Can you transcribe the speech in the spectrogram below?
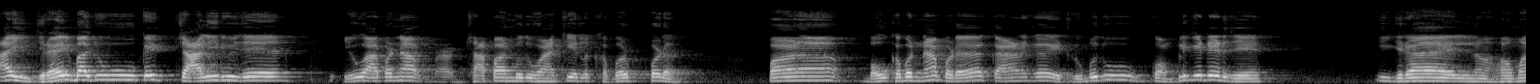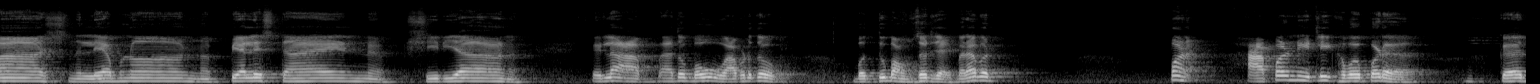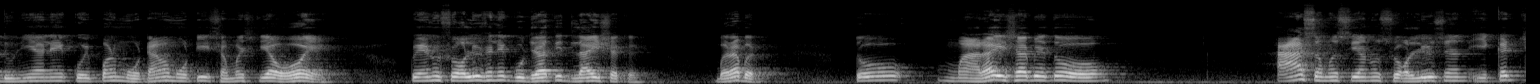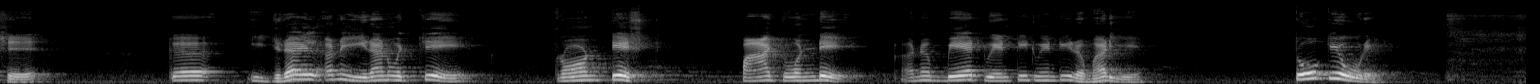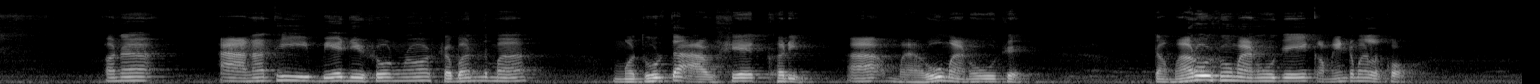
આ ઇઝરાયલ બાજુ કંઈક ચાલી રહ્યું છે. એવું આપણને છાપાને બધું વાંચીએ એટલે ખબર પડે. પણ બહુ ખબર ના પડે કારણ કે એટલું બધું કોમ્પ્લિકેટેડ છે. ઇઝરાયલ ને હમાસ, ને લેબનન, ને પેલેસ્ટાઇન, ને સિરિયા એટલે આ તો બહુ, આપણે તો બધું બાઉન્સર જાય, બરાબર? પણ આપણને એટલી ખબર પડે કે દુનિયાની કોઈ પણ મોટામાં મોટી સમસ્યા હોય, તો એનું સોલ્યુશન એ ગુજરાતી જ લાવી શકે. બરાબર? તો મારા હિસાબે તો આ સમસ્યાનું સોલ્યુશન એક જ છે કે ઇઝરાયલ અને ઈરાન વચ્ચે ત્રણ ટેસ્ટ, પાંચ વન ડે અને બે ટ્વેન્ટી ટ્વેન્ટી રમાડીએ. તો કેવું રહે? અને આનાથી બે દેશોનો સંબંધમાં મધુરતા આવશે ખરી. આ મારું માનવું છે. તમારું શું માનવું છે એ કમેન્ટમાં લખો.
